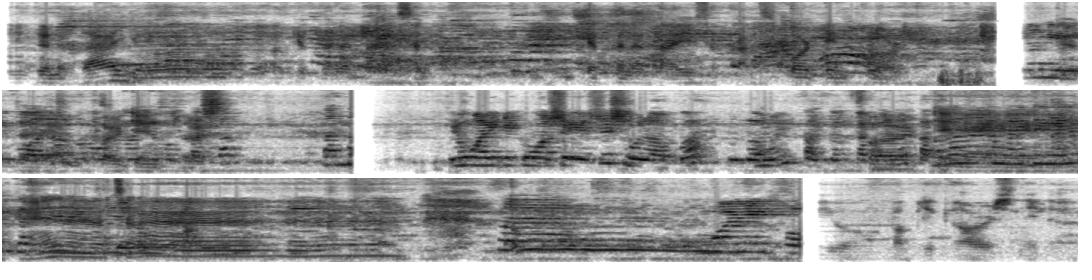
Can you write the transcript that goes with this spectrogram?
Dito na tayo. Akyat na lang tayo sa Akyat na lang tayo sa taas. 14th floor. Dito tayo. 14th floor. Yung ID ko nga sa SS, wala pa. Ito ba may pagkagtagal 14th. Ayan. Tcharan! Morning po. Yung public hours nila.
